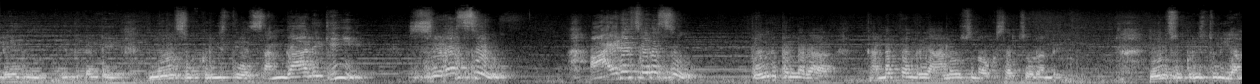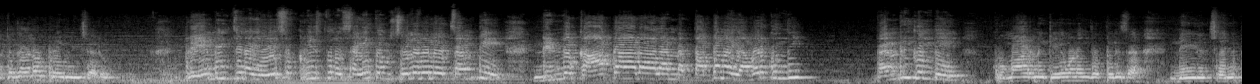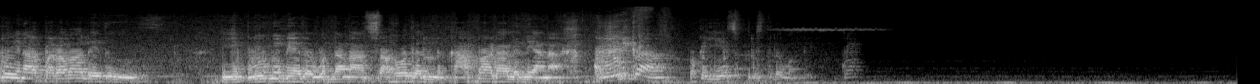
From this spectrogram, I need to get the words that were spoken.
లేదు. ఎందుకంటే యేసుక్రీస్తే సంఘానికి శిరస్సు. ఆయన శిరస్సు. దేవుని పిల్లగా కన్న తండ్రి ఆలోచన ఒకసారి చూడండి. యేసుక్రీస్తుని ఎంతగానో ప్రేమించారు. ప్రేమించిన యేసుక్రీస్తును సైతం సులువులో చంపి నిన్ను కాపాడాలన్న తపన ఎవరికుంది? తండ్రికి ఉంది కుమారునికి ఏమనుందో తెలుసా? నేను చనిపోయినా పర్వాలేదు. ఈ భూమి మీద ఉన్న నా సహోదరులను కాపాడాలని అన్న కోరిక ఒక యేసుక్రీస్తులో ఉంది.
